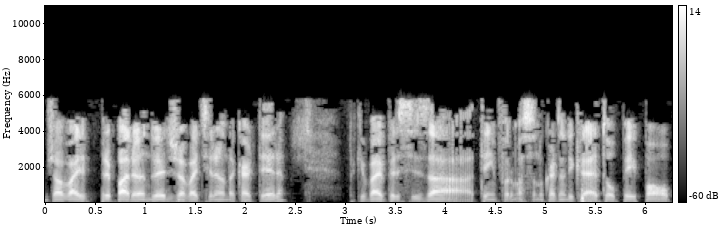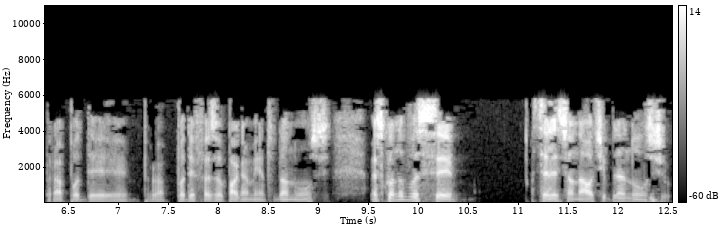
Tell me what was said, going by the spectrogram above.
já vai preparando ele, já vai tirando a carteira, porque vai precisar ter informação no cartão de crédito ou PayPal para poder, poder fazer o pagamento do anúncio. Mas quando você selecionar o tipo de anúncio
